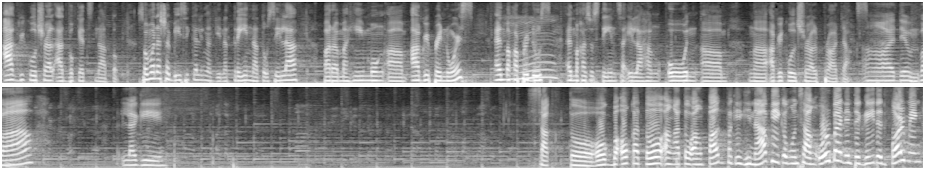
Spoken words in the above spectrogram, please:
agricultural advocates nato. So mo na siya basically nga gina-train nato sila para mahimong um, agripreneurs and makaproduce and makasustain sa ilahang own um, nga agricultural products. Ah, di ba? Lagi. Sakto. Og bao ka to ang ato ang pagpakiginabi kung unsa ang urban integrated farming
